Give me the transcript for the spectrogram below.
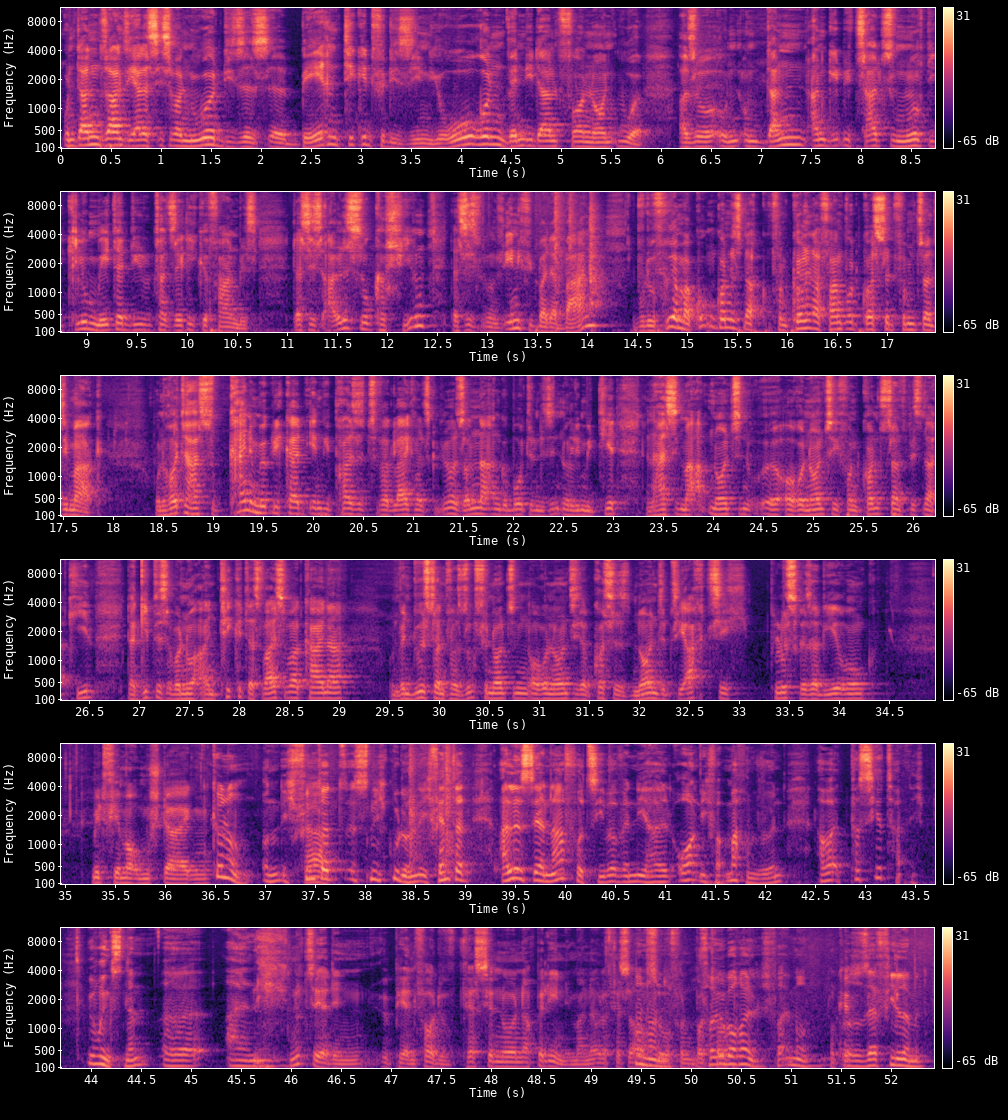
Und dann sagen sie, ja, das ist aber nur dieses äh, Bärenticket für die Senioren, wenn die dann vor 9 Uhr. Also, und, und dann angeblich zahlst du nur noch die Kilometer, die du tatsächlich gefahren bist. Das ist alles so kaschieren. Das ist übrigens ähnlich wie bei der Bahn, wo du früher mal gucken konntest, nach, von Köln nach Frankfurt kostet 25 Mark. Und heute hast du keine Möglichkeit, irgendwie Preise zu vergleichen, weil es gibt immer Sonderangebote und die sind nur limitiert. Dann heißt es immer ab 19,90 Euro von Konstanz bis nach Kiel. Da gibt es aber nur ein Ticket, das weiß aber keiner. Und wenn du es dann versuchst für 19,90 Euro, dann kostet es 79,80 plus Reservierung mit viermal umsteigen. Genau. Und ich finde, das ist nicht gut. Und ich fände das alles sehr nachvollziehbar, wenn die halt ordentlich was machen würden. Aber es passiert halt nicht. Übrigens, ne, äh, ein. Ich nutze ja den ÖPNV. Du fährst ja nur nach Berlin immer, ne? oder fährst du auch Nein, so ich von fahre Bottrop? überall. Ich fahre immer. Okay. Also sehr viel damit.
